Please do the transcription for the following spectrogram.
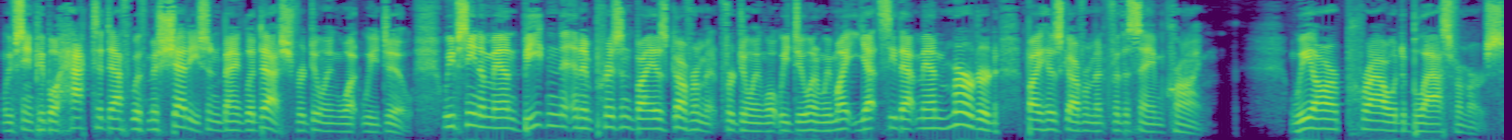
We've seen people hacked to death with machetes in Bangladesh for doing what we do. We've seen a man beaten and imprisoned by his government for doing what we do, and we might yet see that man murdered by his government for the same crime. We are proud blasphemers.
